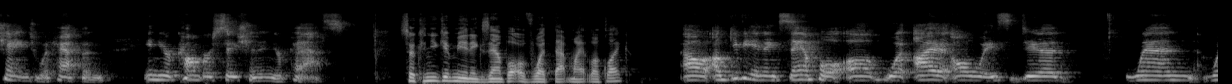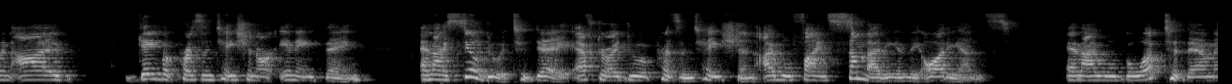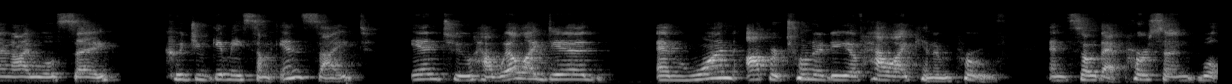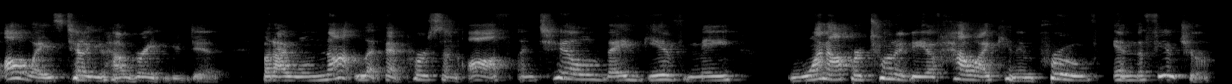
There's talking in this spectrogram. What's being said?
change what happened in your conversation in your past. So, can you give me an example of what that might look like? I'll, I'll give you an example of what I always did when when I gave a presentation or anything, and I still do it today. After I do a presentation, I will find somebody in the audience and I will go up to them and I will say, Could you give me some insight into how well I did and one opportunity of how I can improve. And so that person will always tell you how great you did. But I will not let that person off until they give me one opportunity of how I can improve in the future.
